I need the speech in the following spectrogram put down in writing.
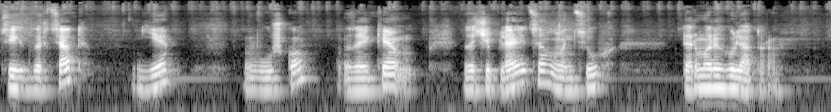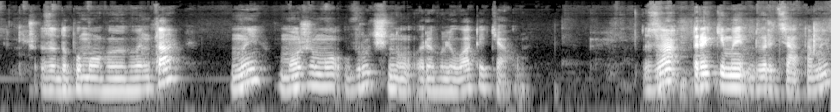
цих дверцят є вушко, за яке зачіпляється ланцюг терморегулятора. За допомогою гвинта ми можемо вручну регулювати тягу. За третіми дверцятами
